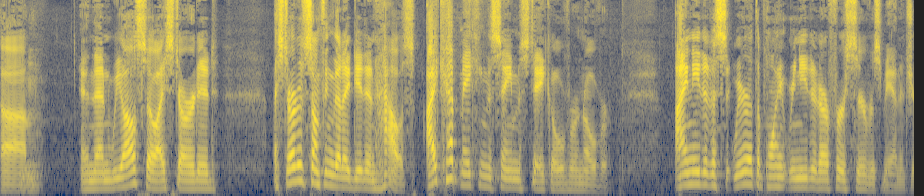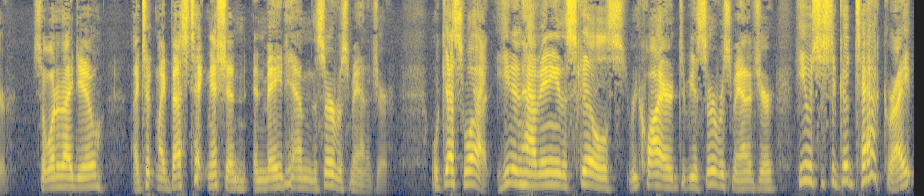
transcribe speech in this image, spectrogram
Um, And then we also I started I started something that I did in house. I kept making the same mistake over and over. I needed a we were at the point we needed our first service manager. So what did I do? I took my best technician and made him the service manager. Well, guess what? He didn't have any of the skills required to be a service manager. He was just a good tech, right?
